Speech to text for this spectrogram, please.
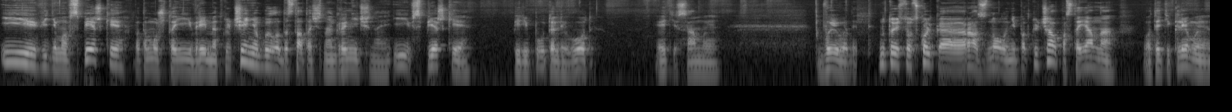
и, видимо, в спешке, потому что и время отключения было достаточно ограниченное. И в спешке перепутали вот эти самые выводы. Ну, то есть, вот сколько раз Нола не подключал, постоянно вот эти клеммы,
